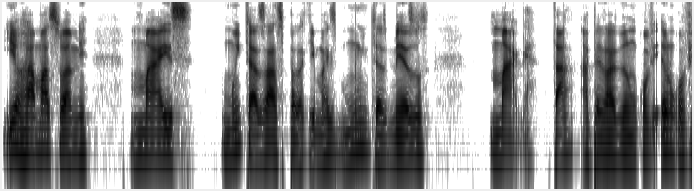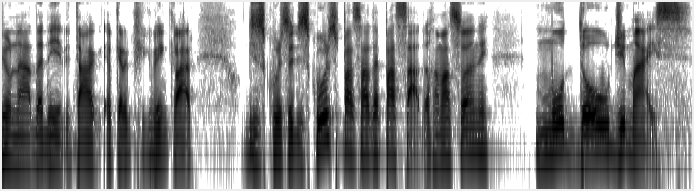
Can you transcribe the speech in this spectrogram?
e o Ramaswamy, mais, muitas aspas aqui, mas muitas mesmo, maga, tá? Apesar de eu não confio, eu não confio nada nele, tá? Eu quero que fique bem claro. Discurso é discurso, passado é passado. O Ramaswamy mudou demais,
